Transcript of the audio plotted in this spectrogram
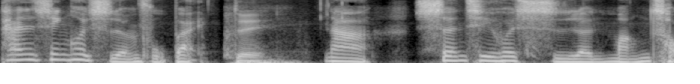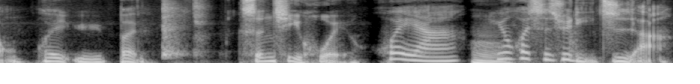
贪心会使人腐败，对。那生气会使人盲从，会愚笨。生气会哦，会啊，嗯、因为会失去理智啊。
